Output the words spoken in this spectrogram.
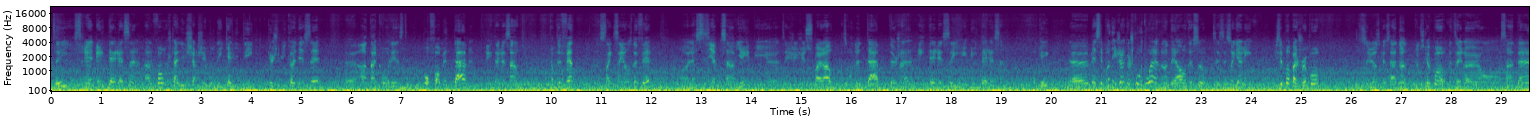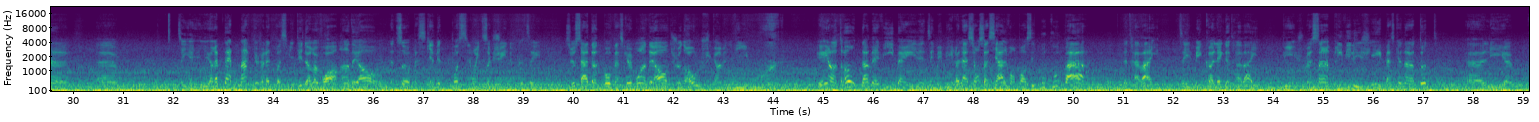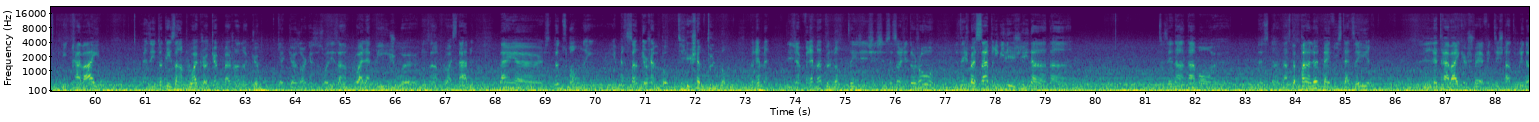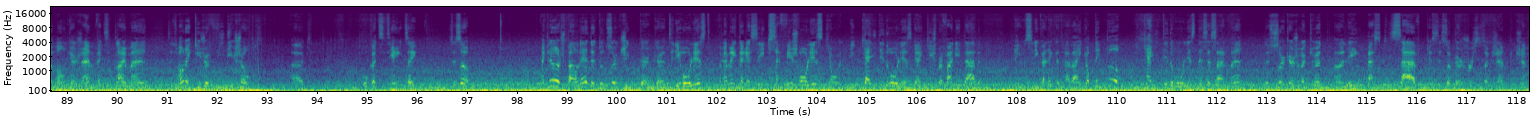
il serait intéressant. Dans le fond, je suis allé le chercher pour des qualités que je lui connaissais euh, en tant qu'oliste pour former une table intéressante. Comme de fait, cinq séances de fait, euh, la sixième qui s'en vient, puis euh, j'ai super hâte parce qu'on a une table de gens intéressés et intéressants. OK? mais c'est pas des gens que je côtoie en dehors de ça. c'est ça qui arrive. Puis c'est pas que je veux pas. C'est juste que ça donne plus que pas. dire, on s'entend euh, il y, aurait peut-être Marc que j'aurais de possibilité de revoir en dehors de ça, parce qu'il habite pas si loin de ça que chez nous. C'est juste ça donne pas, parce que moi, en dehors du jeu de rôle, j'ai quand même une vie. Et entre autres, dans ma vie, ben, mes, mes relations sociales vont passer beaucoup par le travail, mes collègues de travail. Puis je me sens privilégié parce que dans tous euh, les, euh, les travails, tous les emplois que j'occupe, ben, j'en occupe quelques-uns, que ce soit des emplois à la pige ou euh, des emplois stables, ben euh, c'est tout du monde. il n'y a personne que j'aime pas. J'aime tout le monde. Vraiment. J'aime vraiment tout le monde. C'est ça, j'ai toujours. Je me sens privilégié dans. dans dans, mon. Euh, dans, ce pan-là de ma vie, c'est-à-dire le travail que je fais. Fait que, je suis entouré de monde que j'aime. Fait que c'est clairement. C'est du monde avec qui je vis des choses euh, au quotidien, tu sais. C'est ça. Fait que là, je parlais de tous ceux que, que, tu sais, les rôlistes vraiment intéressés, qui s'affichent rôlistes, qui ont des qualités de rôlistes, avec qui je peux faire des tables. Mais il y a aussi des collègues de travail qui ont peut-être pas les qualités de rôlistes nécessairement de ceux que je recrute en ligne parce qu'ils savent que c'est ça que je veux, c'est ça que j'aime, puis que j'aime.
